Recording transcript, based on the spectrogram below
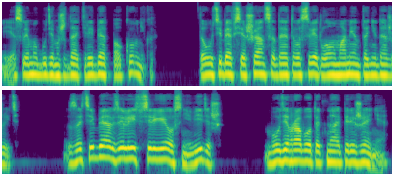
«Если мы будем ждать ребят полковника, то у тебя все шансы до этого светлого момента не дожить. За тебя взялись всерьез, не видишь? Будем работать на опережение».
